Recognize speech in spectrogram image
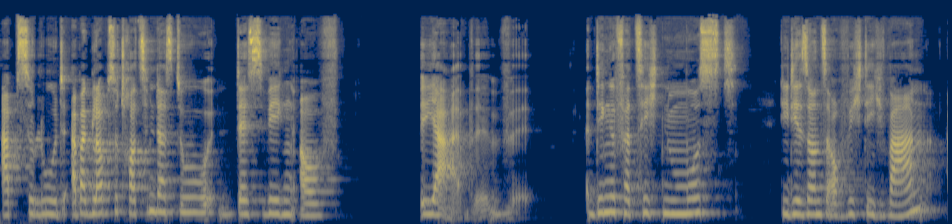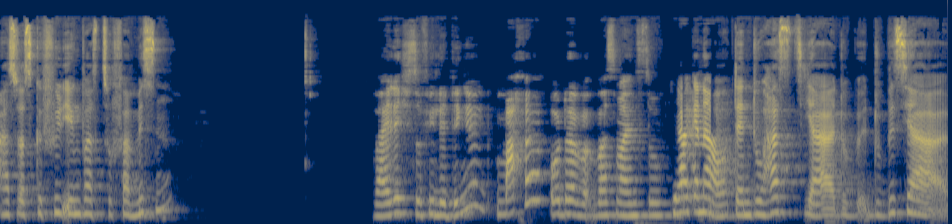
Absolut. Aber glaubst du trotzdem, dass du deswegen auf ja Dinge verzichten musst, die dir sonst auch wichtig waren? Hast du das Gefühl, irgendwas zu vermissen? Weil ich so viele Dinge mache oder was meinst du? Ja, genau, denn du hast ja, du, du bist ja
